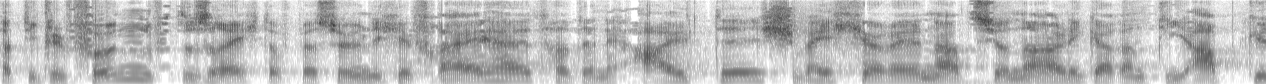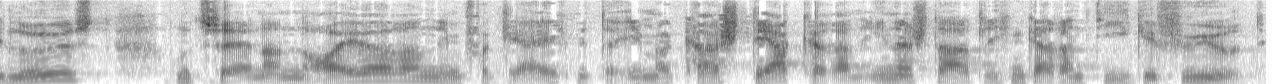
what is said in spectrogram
Artikel 5, das Recht auf persönliche Freiheit, hat eine alte, schwächere nationale Garantie abgelöst und zu einer neueren, im Vergleich mit der MAK stärkeren innerstaatlichen Garantie geführt.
